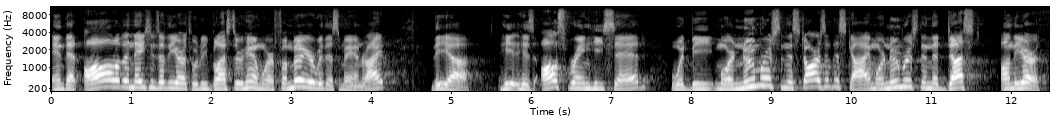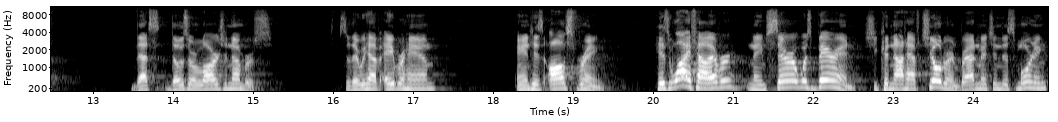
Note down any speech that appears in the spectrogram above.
and that all of the nations of the earth would be blessed through him. We're familiar with this man, right? The, uh, he, his offspring, he said, would be more numerous than the stars of the sky, more numerous than the dust on the earth. That's, those are large numbers. So there we have Abraham and his offspring. His wife, however, named Sarah, was barren. She could not have children. Brad mentioned this morning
